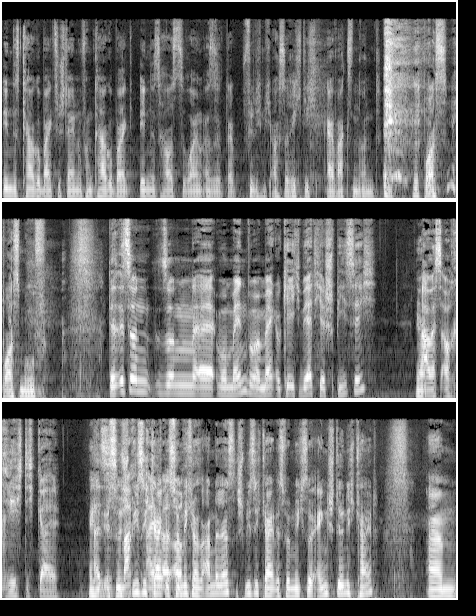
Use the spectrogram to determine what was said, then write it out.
in das Cargo-Bike zu stellen und vom Cargo-Bike in das Haus zu räumen. Also da fühle ich mich auch so richtig erwachsen und Boss, Boss-Move. Das ist so ein, so ein äh, Moment, wo man merkt, okay, ich werde hier spießig, Ja. aber es ist auch richtig geil. Also Spießigkeit ist für mich was anderes. Spießigkeit ist für mich so Engstirnigkeit. Ähm,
